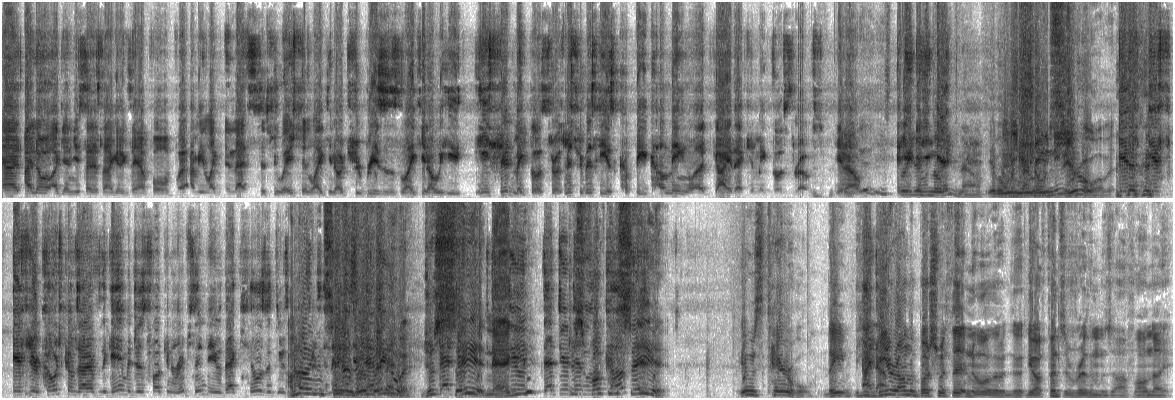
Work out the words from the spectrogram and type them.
and I know again you said it's not a good example, but I mean like in that situation, like you know, Drew Brees is like you know he he should make those throws. Mr. Trubisky is co- becoming a guy that can make those throws. You know, He's And three years and in the league now. Yeah, but And we he showed showed you need- zero of it. if, if if your coach comes out after the game and just fucking rips into you, that kills it, dude's I'm not even saying And that rip into it. Just that say dude- it, that Nagy. dude- that dude Just didn't look fucking say it. It was terrible. They he I know. beat around the bush with it, and oh, the, the, the offensive rhythm was off all night.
